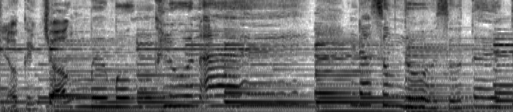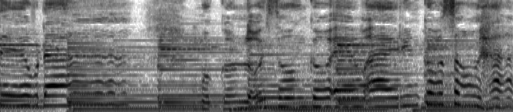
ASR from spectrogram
ឆ្លុះកញ្ចក់មើលមុខខ្លួនឯងដាក់សំណួរសួរទៅទេវតាមុខក៏លយសងក៏អែមអាយរៀនក៏សងហាត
